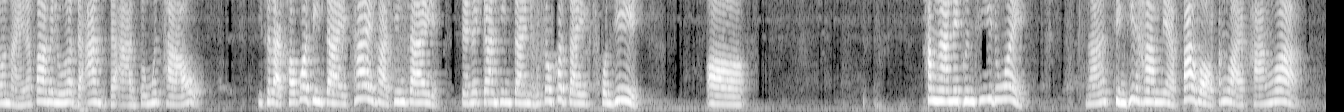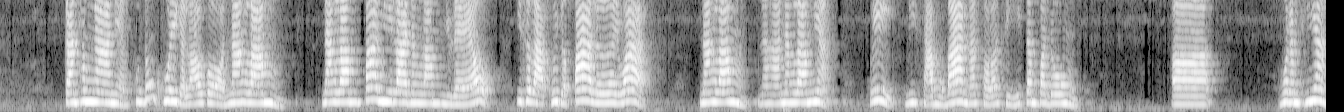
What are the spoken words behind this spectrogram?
ตอนไหนนะป้าไม่รู้นะแต่อ่านแต่อ่านตรงเมื่อเช้า อิสระเขาก็จริงใจใช่ค่ะจริงใจ แต่ในการจริงใจเนี่ยก็ต้องเข้าใจคนที่เอ่อทำงานในพื้นที่ด้วยนะสิ่งที่ทำเนี่ยป้าบอกตั้งหลายครั้งว่า การทำงานเนี่ยคุณต้องคุยกับเราก่อนนางรำ นางลำป้ามีลายนางลำอยู่แล้ว อิสระคุยกับป้าเลยว่า นางลำนะคะนางลำเนี่ยวิมีสามหมู่บ้านนะสรศรีจำปาดงอ่าหัวน้ำเที่ยง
